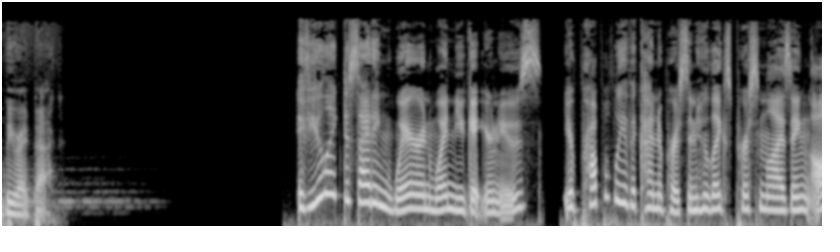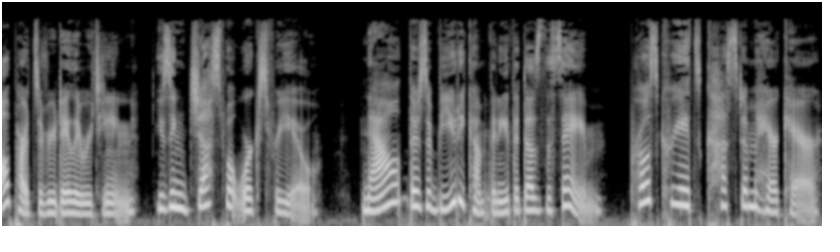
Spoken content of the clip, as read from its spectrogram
be right back. If you like deciding where and when you get your news, you're probably the kind of person who likes personalizing all parts of your daily routine, using just what works for you. Now, there's a beauty company that does the same. Prose creates custom hair care,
